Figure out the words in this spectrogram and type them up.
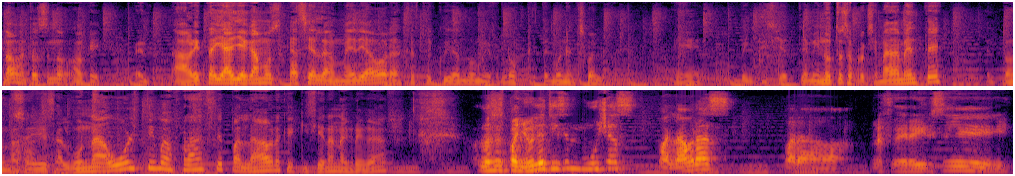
No, entonces no, ok. Ahorita ya llegamos casi a la media hora, que estoy cuidando mi reloj que tengo en el suelo. Eh, 27 minutos aproximadamente. Entonces, ¿alguna última frase, palabra que quisieran agregar? Los españoles dicen muchas palabras para referirse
